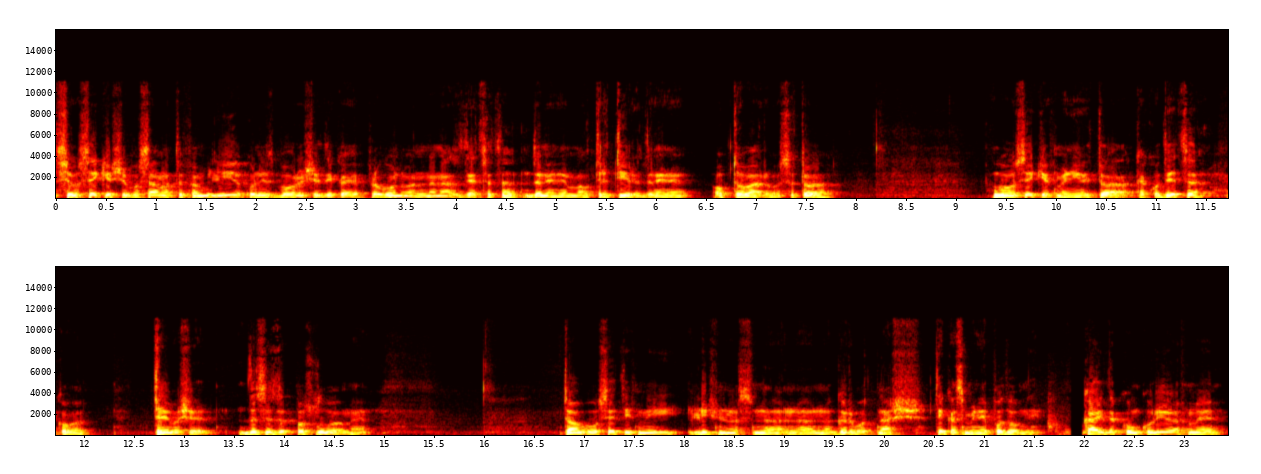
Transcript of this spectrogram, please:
се осекеше во самата фамилија, иако не збореше дека е прогонуван на нас децата, да не не малтретира, да не не обтоварува со тоа, го осекевме ние тоа како деца, кога требаше да се запослуваме. Тоа го осетивме и лично на, на, на грбот наш, дека сме неподобни. Кај да конкуриравме,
